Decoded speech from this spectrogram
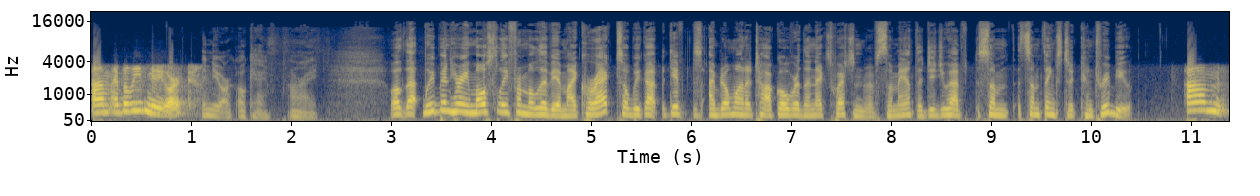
Um, I believe New York. In New York. Okay. All right. Well, that we've been hearing mostly from Olivia. Am I correct? So we got to give. I don't want to talk over the next question of Samantha. Did you have some some things to contribute? Um,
